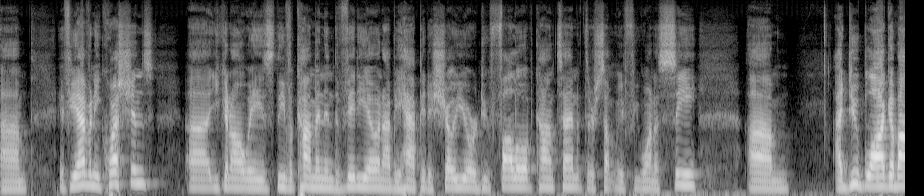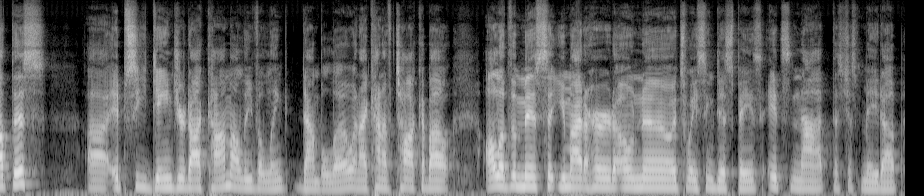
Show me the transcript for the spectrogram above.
Um, if you have any questions, uh, you can always leave a comment in the video, and I'd be happy to show you or do follow up content if there's something if you want to see. Um, I do blog about this uh, ypsidanger.com. I'll leave a link down below. And I kind of talk about all of the myths that you might have heard. Oh no, it's wasting disk space. It's not. That's just made up.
